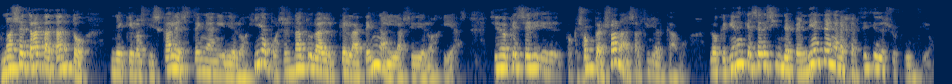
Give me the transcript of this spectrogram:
No se trata tanto de que los fiscales tengan ideología, pues es natural que la tengan las ideologías, sino que se, porque son personas al fin y al cabo. Lo que tienen que ser es independiente en el ejercicio de su función.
